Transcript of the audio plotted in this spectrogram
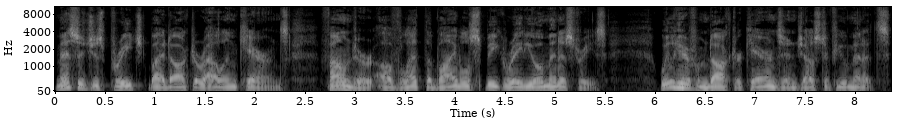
Messages preached by Dr. Alan Cairns, founder of Let the Bible Speak Radio Ministries. We'll hear from Dr. Cairns in just a few minutes.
